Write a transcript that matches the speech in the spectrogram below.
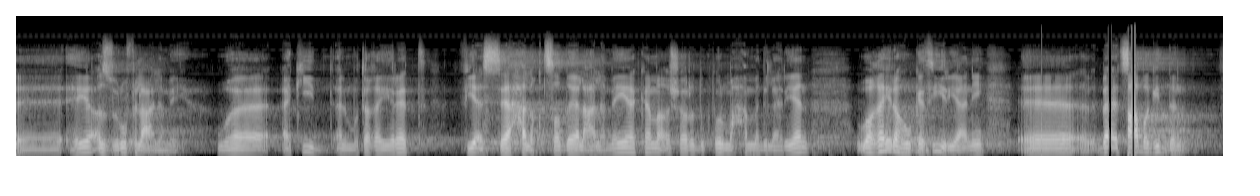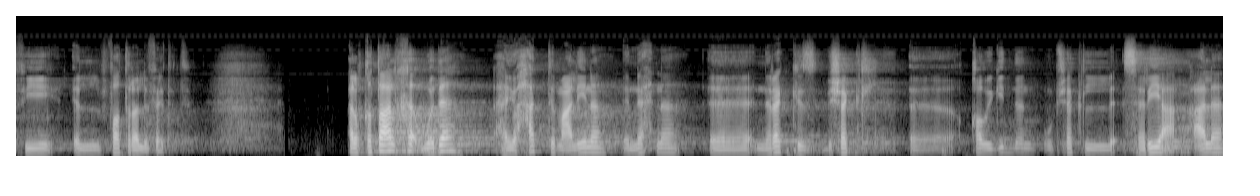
آه، هي الظروف العالمية. وأكيد المتغيرات في الساحة الاقتصادية العالمية كما أشار الدكتور محمد العريان وغيره كثير يعني آه، بقت صعبة جدا في الفترة اللي فاتت. القطاع الخ... وده هيحتم علينا إن إحنا نركز بشكل قوي جدا وبشكل سريع على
